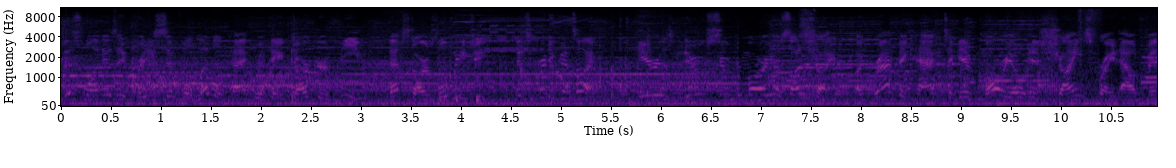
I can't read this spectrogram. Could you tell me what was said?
This one is a pretty simple level pack with a darker theme that stars Luigi. It's a pretty good time. Here is New Super Mario Sunshine, a graphic hack to give Mario his Shine Sprite outfit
